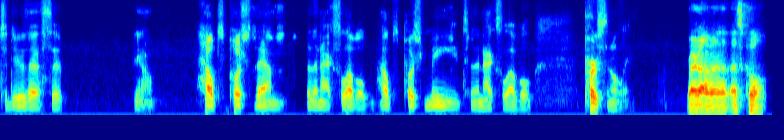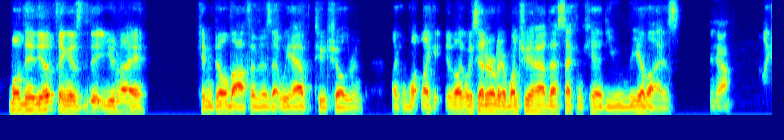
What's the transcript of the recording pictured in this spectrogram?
to do this. It, you know, helps push them to the next level. Helps push me to the next level, personally. Right on, man. That's cool. Well, the, the other thing is that you and I can build off of is that we have two children. Like what, like like we said earlier, once you have that second kid, you realize Yeah. Like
